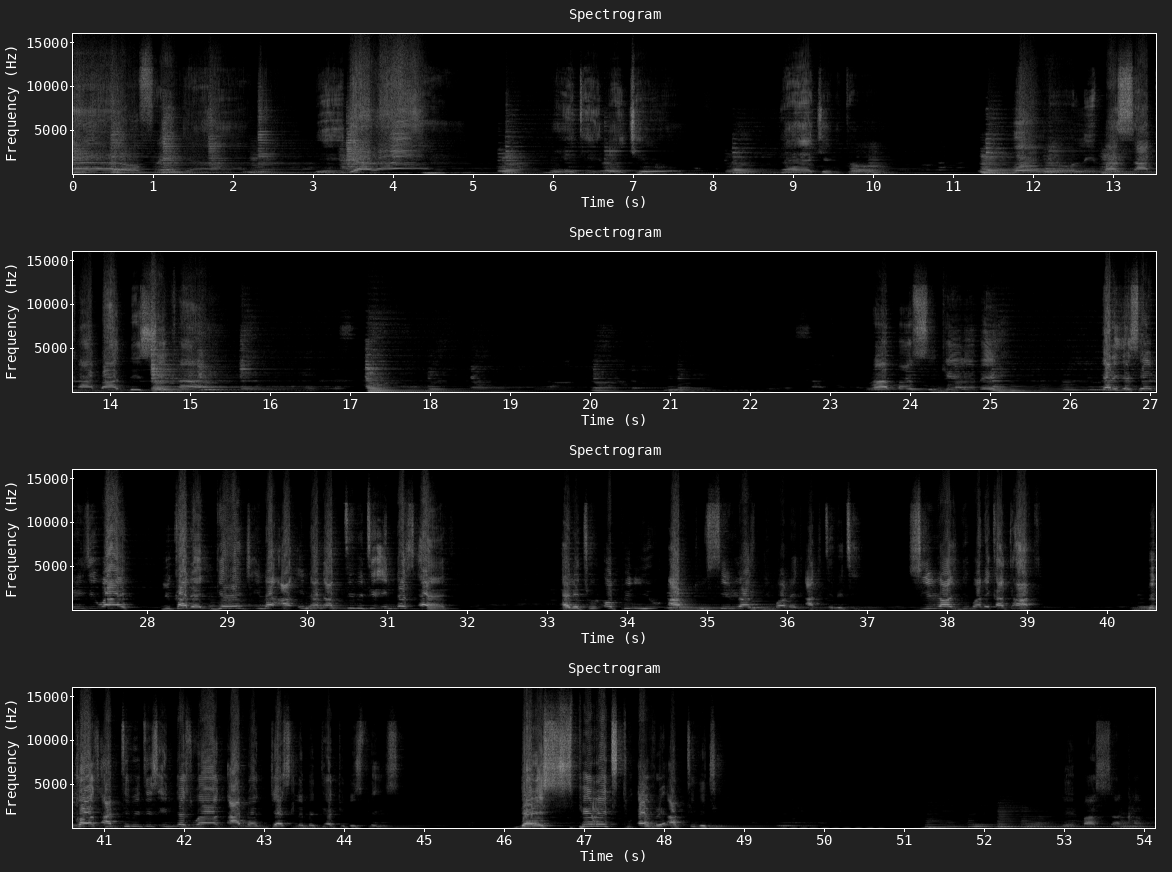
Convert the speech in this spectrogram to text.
That is the same reason why you can engage in, a, uh, in an activity in this earth and it will open you up to serious demonic activity, serious demonic attack. Because activities in this world are not just limited to this place. There is spirit to every activity. Oh,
